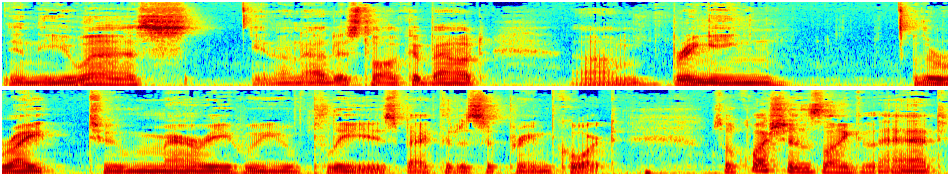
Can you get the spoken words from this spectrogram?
in the U.S., you know, now just talk about um, bringing the right to marry who you please back to the Supreme Court. So questions like that,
